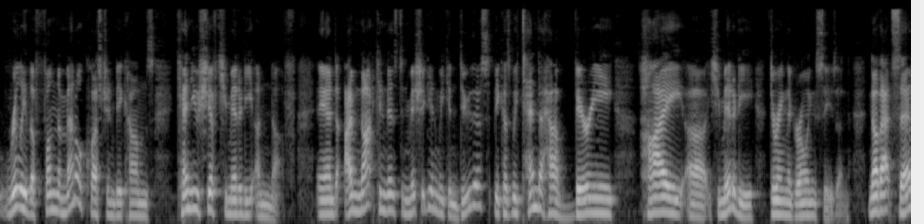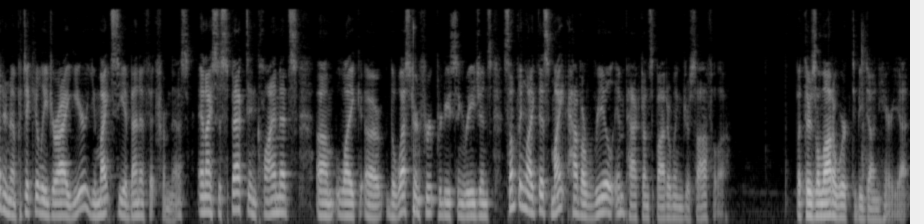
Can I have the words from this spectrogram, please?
really the fundamental question becomes, can you shift humidity enough? And I'm not convinced in Michigan we can do this because we tend to have very high uh, humidity during the growing season. Now that said, in a particularly dry year, you might see a benefit from this. And I suspect in climates um, like uh, the western fruit producing regions, something like this might have a real impact on spotted wing Drosophila. But there's a lot of work to be done here yet.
